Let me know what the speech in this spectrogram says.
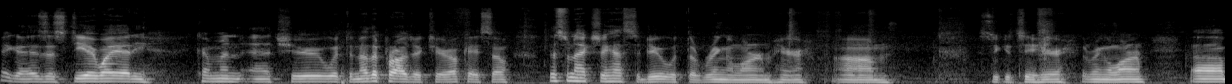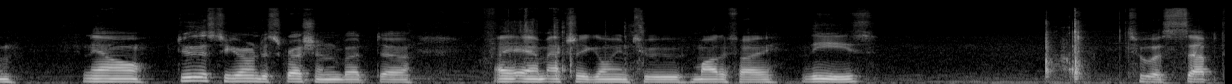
Hey guys, it's DIY Eddie coming at you with another project here. Okay, so this one actually has to do with the ring alarm here. Um, as you can see here, the ring alarm. Um, now, do this to your own discretion, but uh, I am actually going to modify these to accept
